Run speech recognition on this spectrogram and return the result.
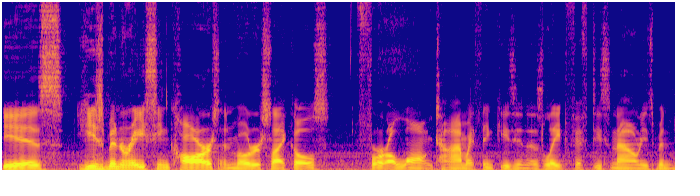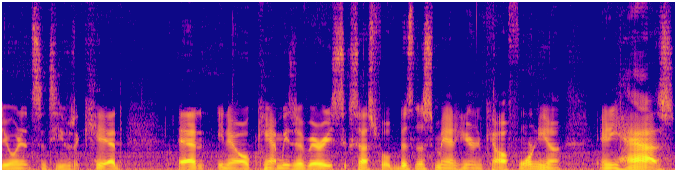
is he's been racing cars and motorcycles for a long time. I think he's in his late 50s now, and he's been doing it since he was a kid. And you know, Cammy's a very successful businessman here in California, and he has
